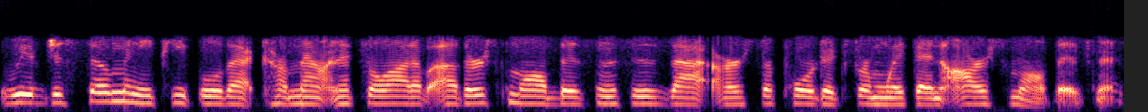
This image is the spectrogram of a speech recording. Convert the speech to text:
we have just so many people that come out, and it's a lot of other small businesses that are supported from within our small business.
